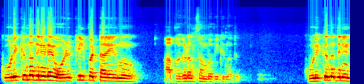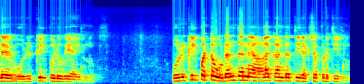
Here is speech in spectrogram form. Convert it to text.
കുളിക്കുന്നതിനിടെ ഒഴുക്കിൽപ്പെട്ടായിരുന്നു അപകടം സംഭവിക്കുന്നത്. കുളിക്കുന്നതിനിടെ ഒഴുക്കിൽപ്പെടുകയായിരുന്നു ഒഴുക്കിൽപ്പെട്ട ഉടൻ തന്നെ ആളെ കണ്ടെത്തി രക്ഷപ്പെടുത്തിയിരുന്നു.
